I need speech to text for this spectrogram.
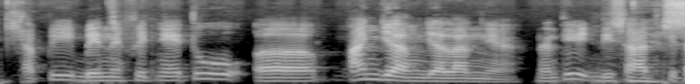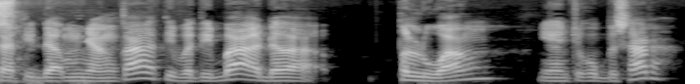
Tapi benefitnya itu uh, panjang jalannya. Nanti di saat yes. kita tidak menyangka tiba-tiba ada peluang yang cukup besar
